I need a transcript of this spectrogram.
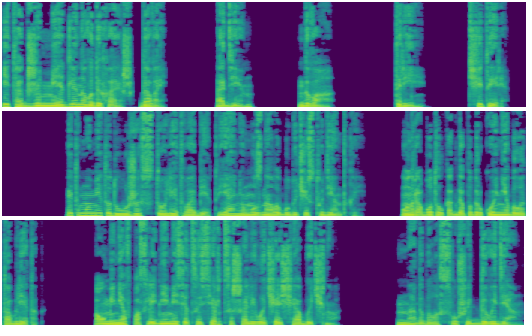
И также медленно выдыхаешь. Давай. Один, два, три, четыре. Этому методу уже сто лет в обед. Я о нем узнала, будучи студенткой. Он работал, когда под рукой не было таблеток. А у меня в последние месяцы сердце шалило чаще обычного. Надо было слушать Давыдян.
